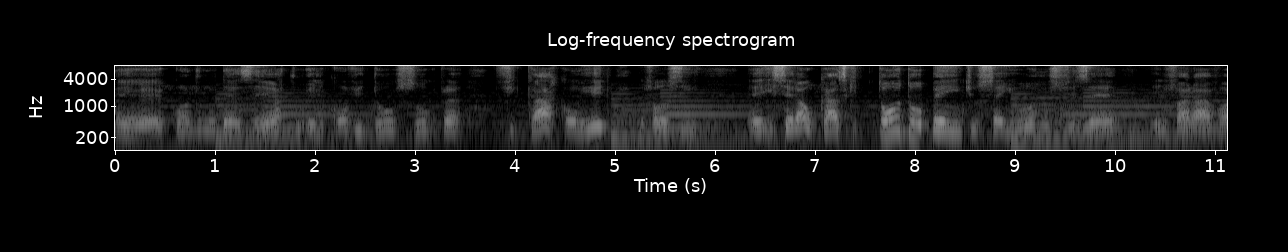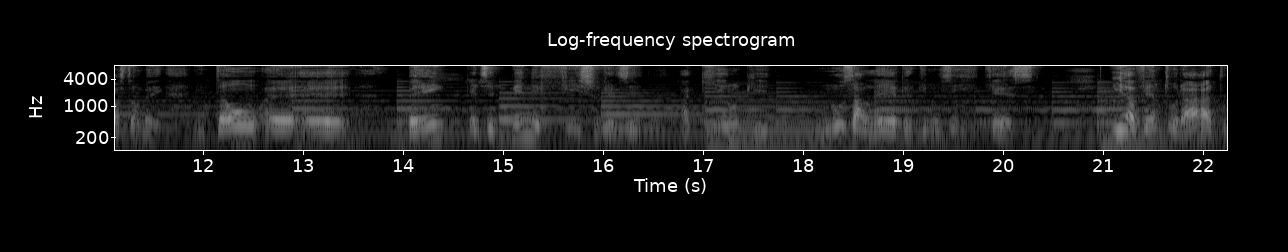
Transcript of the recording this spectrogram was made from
é, quando no deserto ele convidou o sogro para ficar com ele. Ele falou assim: é, E será o caso que todo o bem que o Senhor nos fizer, ele fará a vós também. Então, é, é bem quer dizer benefício, quer dizer aquilo que nos alegra, que nos enriquece. E aventurado,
